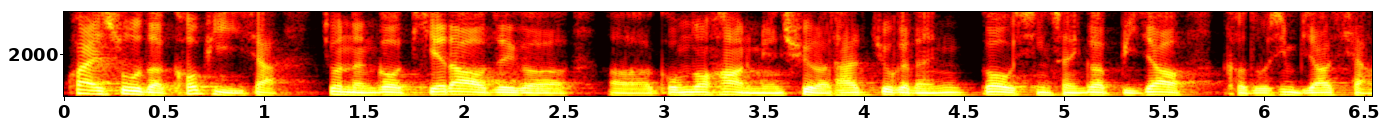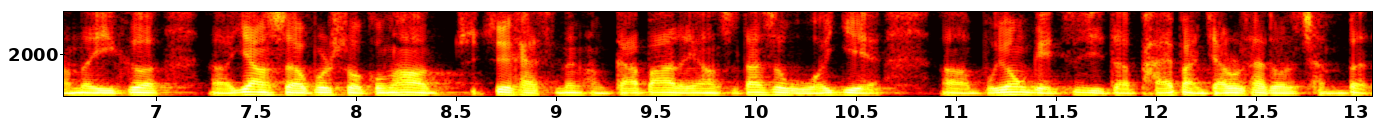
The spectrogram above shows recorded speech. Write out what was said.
快速的 copy 一下就能够贴到这个呃公众号里面去了，它就能够形成一个比较可读性比较强的一个呃样式，而不是说公众号最最开始那个很嘎巴的样式。但是我也呃不用给自己的排版加入太多的成本。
